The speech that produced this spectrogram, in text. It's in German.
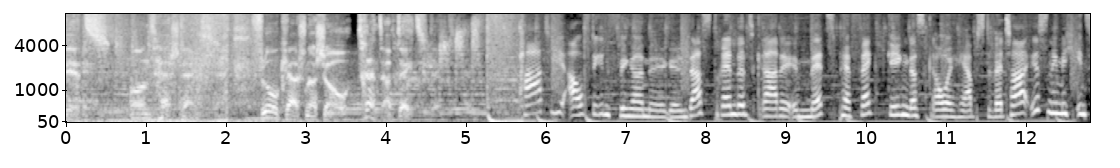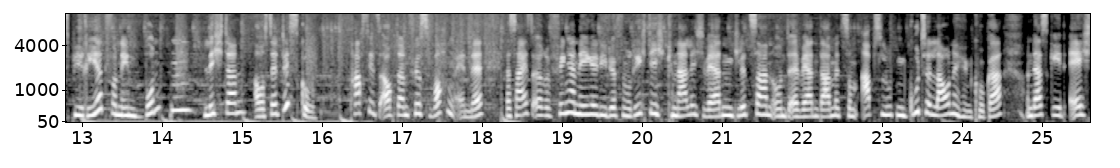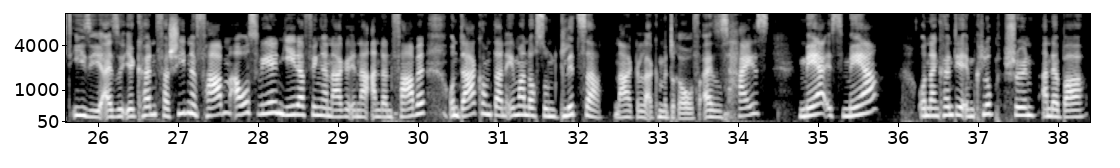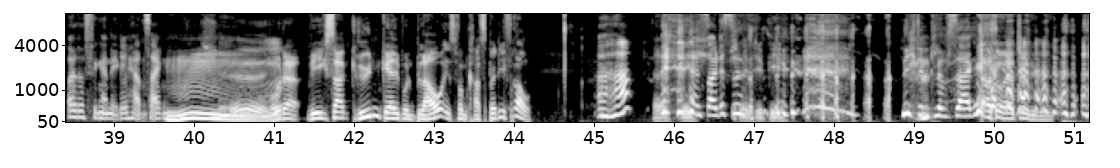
Hits und Hashtags. Flo Kerschner Show Trend Update. Party auf den Fingernägeln. Das trendet gerade im Netz. Perfekt gegen das graue Herbstwetter. Ist nämlich inspiriert von den bunten Lichtern aus der Disco. Passt jetzt auch dann fürs Wochenende. Das heißt, eure Fingernägel, die dürfen richtig knallig werden, glitzern und äh, werden damit zum absoluten gute Laune Hingucker. Und das geht echt easy. Also ihr könnt verschiedene Farben auswählen, jeder Fingernagel in einer anderen Farbe. Und da kommt dann immer noch so ein Glitzer-Nagellack mit drauf. Also es heißt, mehr ist mehr. Und dann könnt ihr im Club schön an der Bar eure Fingernägel herzeigen. Oder wie ich sag, grün, gelb und blau ist vom Kasper die Frau. Richtig. Solltest du nicht im Club sagen. Achso, Entschuldigung.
